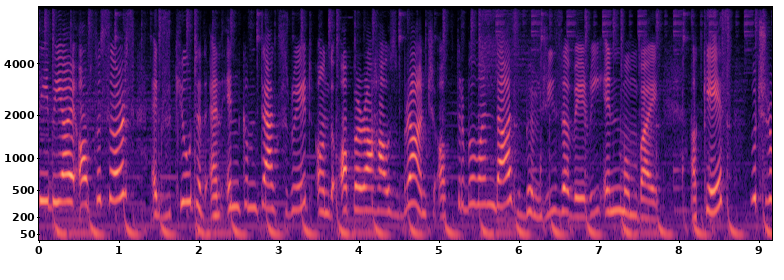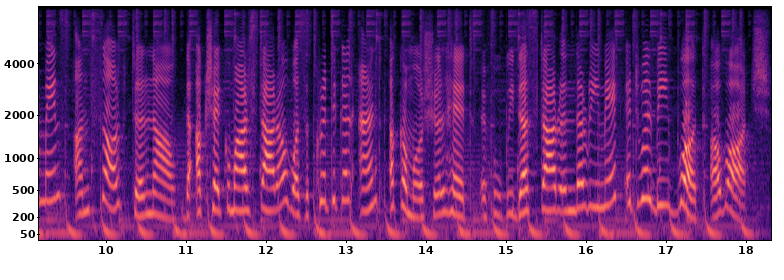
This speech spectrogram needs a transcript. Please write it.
CBI officers executed an income tax raid on the Opera House branch of Tribhuvandas Bhimji Zaveri in Mumbai, a case which remains unsolved till now. The Akshay Kumar starrer was a critical and a commercial hit. If Upi does star in the remake, it will be worth a watch.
